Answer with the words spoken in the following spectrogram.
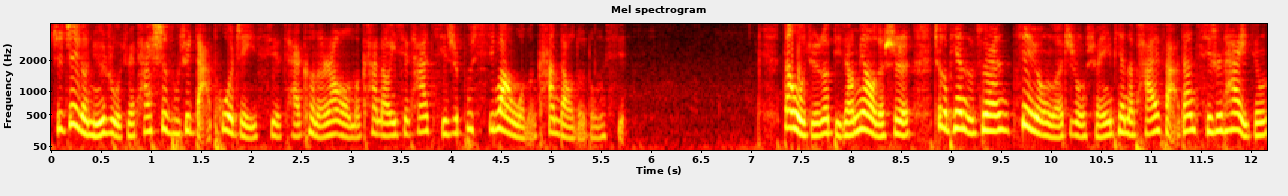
是这个女主角她试图去打破这一切，才可能让我们看到一些她其实不希望我们看到的东西。但我觉得比较妙的是，这个片子虽然借用了这种悬疑片的拍法，但其实它已经，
